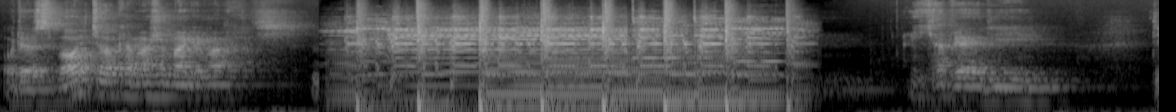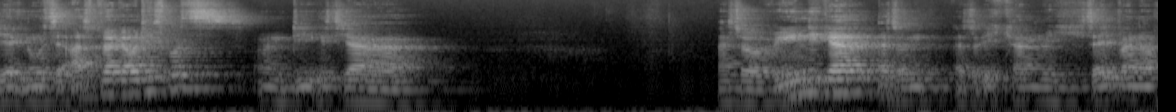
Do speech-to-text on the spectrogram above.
Oder Smalltalk haben wir schon mal gemacht. Ich habe ja die Diagnose Asperger-Autismus und die ist ja also weniger, also, also ich kann mich selber noch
